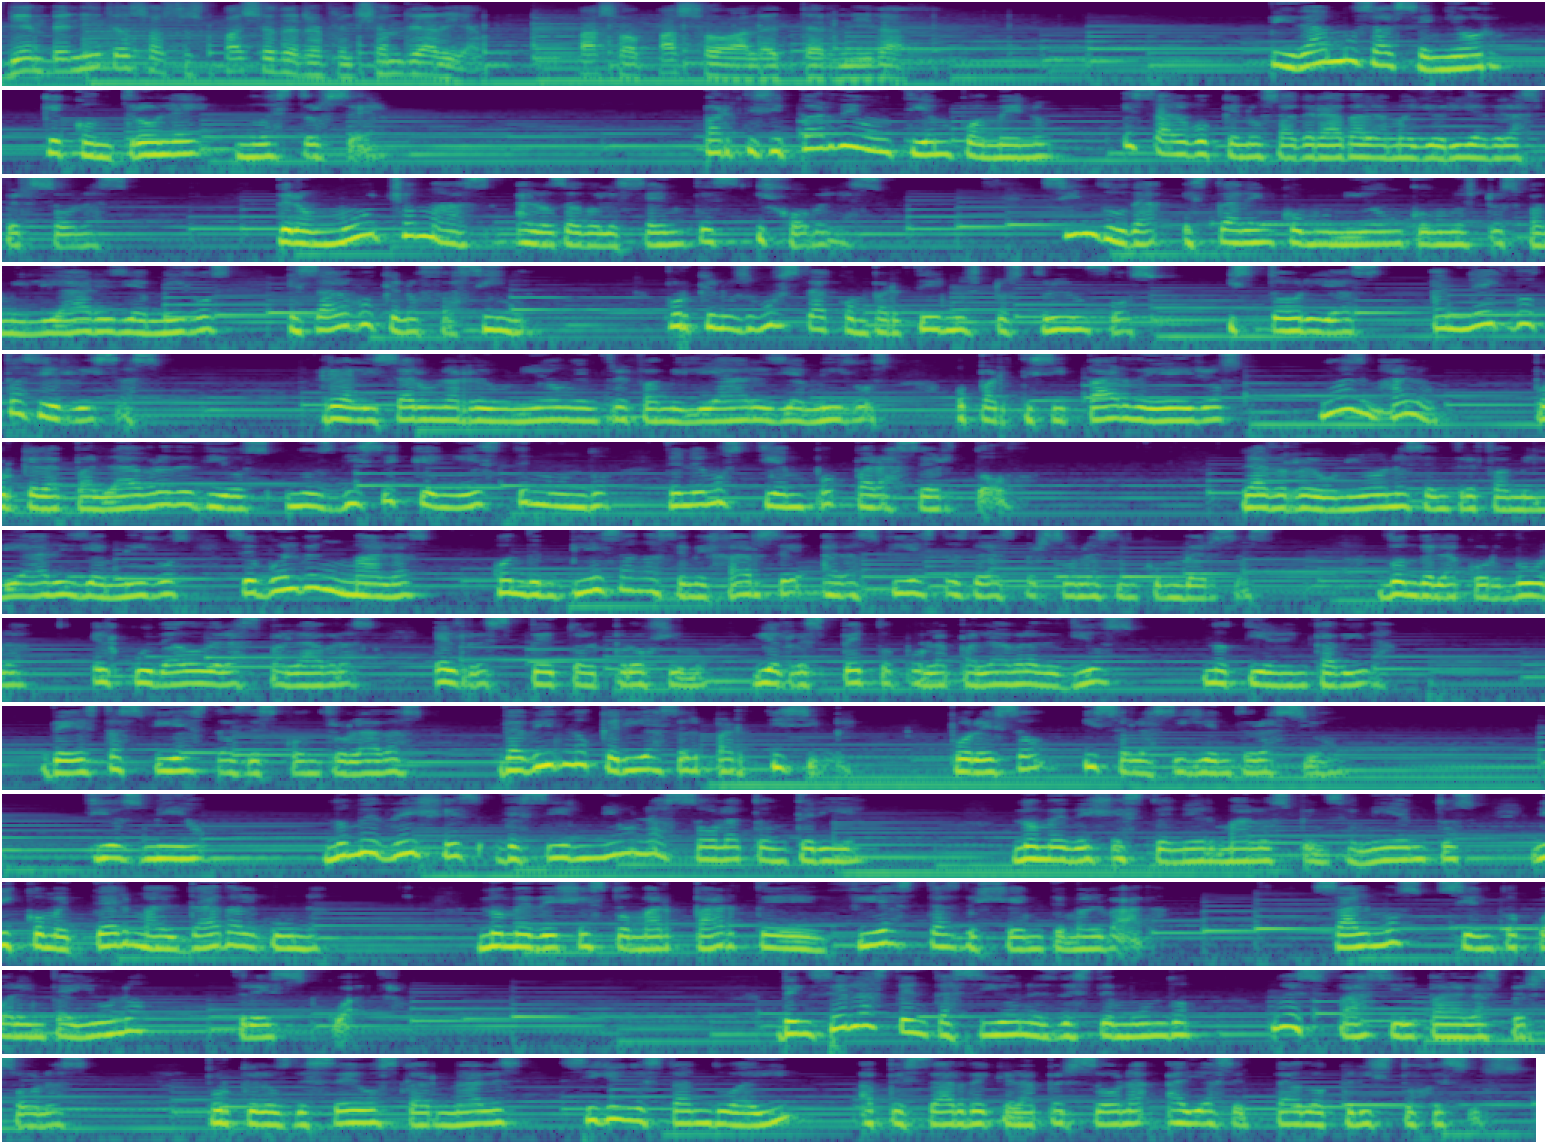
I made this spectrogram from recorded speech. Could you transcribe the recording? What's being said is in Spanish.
Bienvenidos a su espacio de reflexión diaria, paso a paso a la eternidad. Pidamos al Señor que controle nuestro ser. Participar de un tiempo ameno es algo que nos agrada a la mayoría de las personas, pero mucho más a los adolescentes y jóvenes. Sin duda, estar en comunión con nuestros familiares y amigos es algo que nos fascina, porque nos gusta compartir nuestros triunfos, historias, anécdotas y risas. Realizar una reunión entre familiares y amigos o participar de ellos no es malo, porque la palabra de Dios nos dice que en este mundo tenemos tiempo para hacer todo. Las reuniones entre familiares y amigos se vuelven malas cuando empiezan a asemejarse a las fiestas de las personas inconversas, donde la cordura, el cuidado de las palabras, el respeto al prójimo y el respeto por la palabra de Dios no tienen cabida. De estas fiestas descontroladas, David no quería ser partícipe, por eso hizo la siguiente oración. Dios mío, no me dejes decir ni una sola tontería, no me dejes tener malos pensamientos ni cometer maldad alguna, no me dejes tomar parte en fiestas de gente malvada. Salmos 141, 3, 4. Vencer las tentaciones de este mundo no es fácil para las personas, porque los deseos carnales siguen estando ahí a pesar de que la persona haya aceptado a Cristo Jesús.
